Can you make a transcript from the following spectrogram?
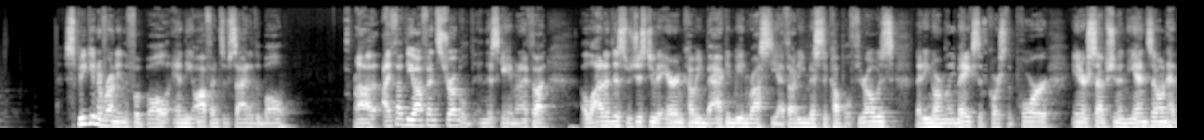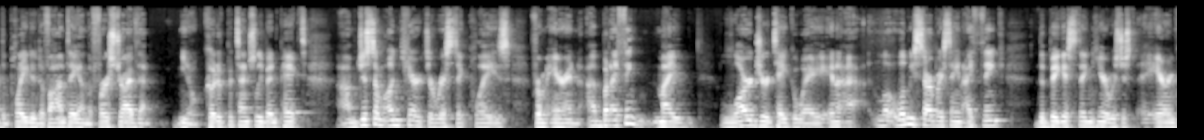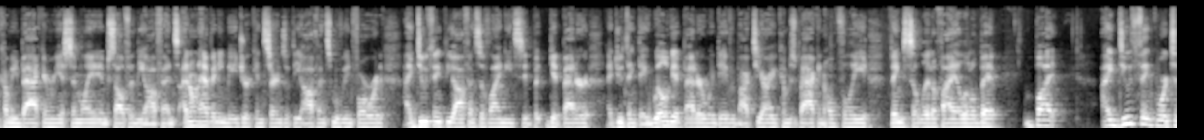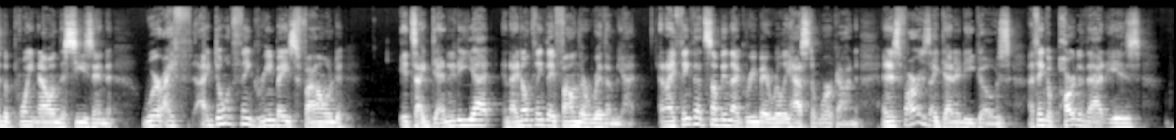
Speaking of running the football and the offensive side of the ball, uh, I thought the offense struggled in this game, and I thought a lot of this was just due to Aaron coming back and being rusty. I thought he missed a couple throws that he normally makes. Of course, the poor interception in the end zone had the play to Davante on the first drive that you know could have potentially been picked. Um, just some uncharacteristic plays from Aaron. Uh, but I think my larger takeaway, and I, l- let me start by saying I think the biggest thing here was just Aaron coming back and reassimilating himself in the offense. I don't have any major concerns with the offense moving forward. I do think the offensive line needs to get better. I do think they will get better when David Bakhtiari comes back and hopefully things solidify a little bit. But I do think we're to the point now in the season where I th- I don't think Green Bay's found its identity yet, and I don't think they found their rhythm yet. And I think that's something that Green Bay really has to work on. And as far as identity goes, I think a part of that is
